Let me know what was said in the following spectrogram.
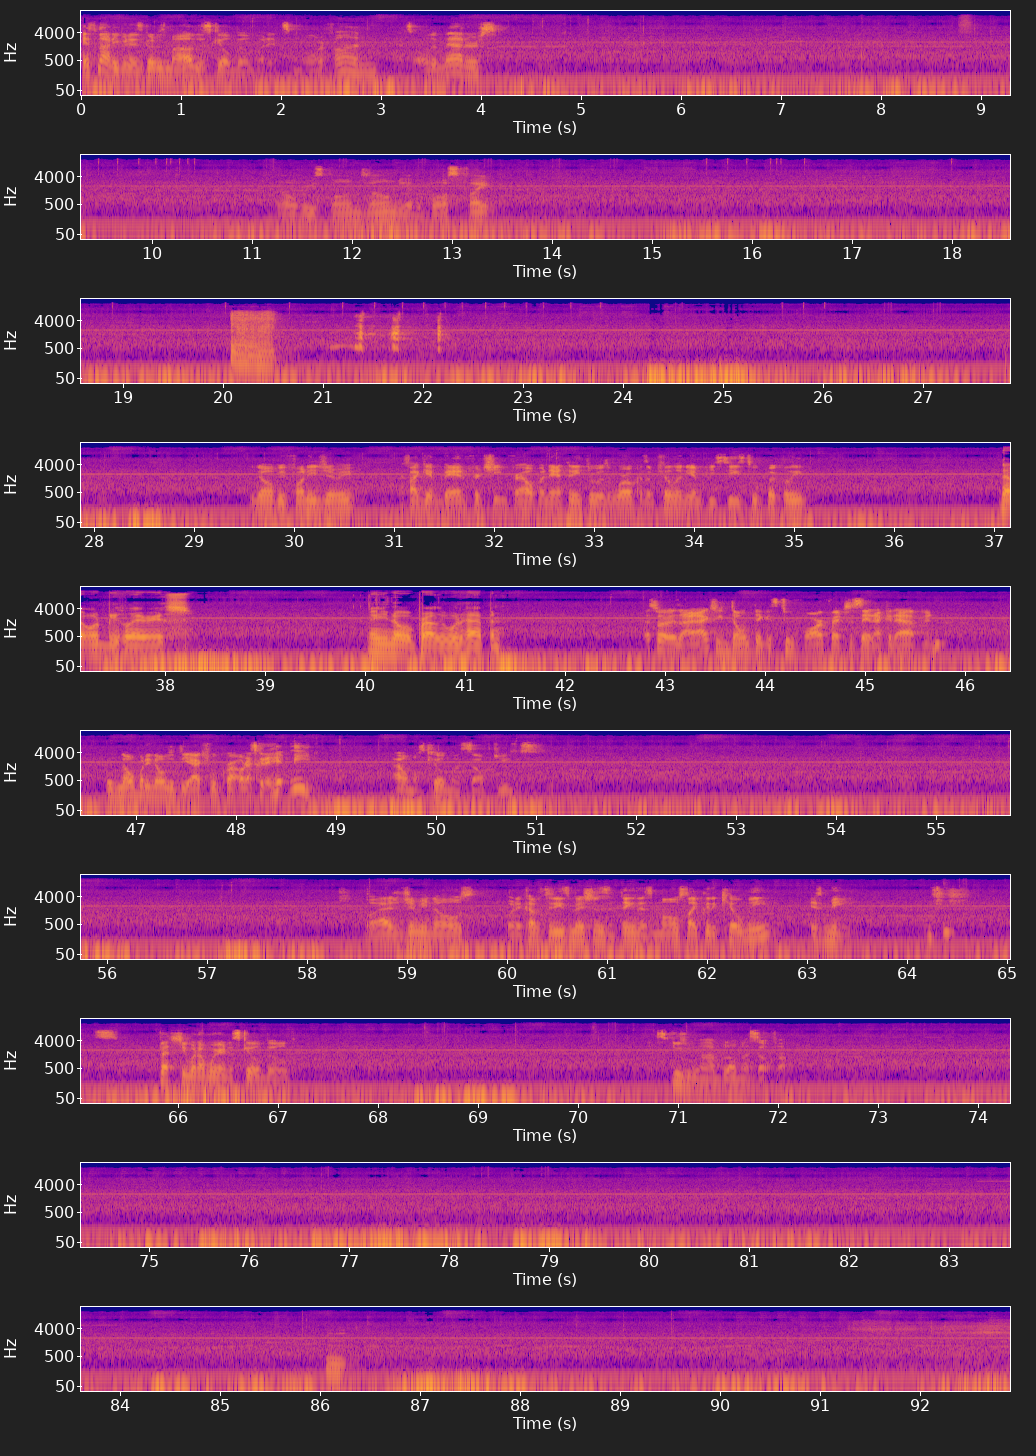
It's not even as good as my other skill build, but it's more fun. That's all that matters. No respawn zone. We have a boss fight. It'd be funny, Jimmy, if I get banned for cheating for helping Anthony through his world because I'm killing the NPCs too quickly. That would be hilarious. And you know what probably would happen. That's what it is. I actually don't think it's too far fetched to say that could happen. Because nobody knows what the actual crowd. Oh, that's gonna hit me! I almost killed myself. Jesus. Well, as Jimmy knows, when it comes to these missions, the thing that's most likely to kill me is me. Especially when I'm wearing a skill build. Excuse me while I blow myself up.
